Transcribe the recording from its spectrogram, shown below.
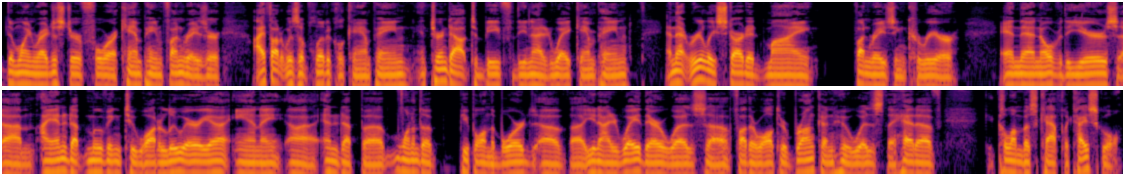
Des Moines Register for a campaign fundraiser. I thought it was a political campaign. It turned out to be for the United Way campaign, and that really started my fundraising career. And then over the years, um, I ended up moving to Waterloo area, and I uh, ended up uh, one of the people on the board of uh, United Way. There was uh, Father Walter Brunken, who was the head of Columbus Catholic High School.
